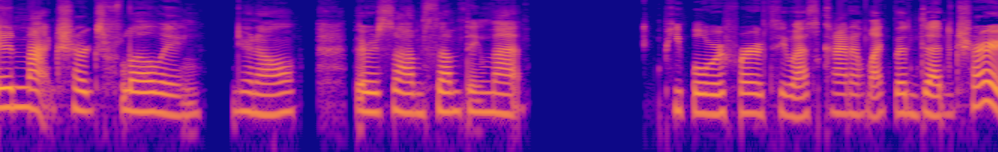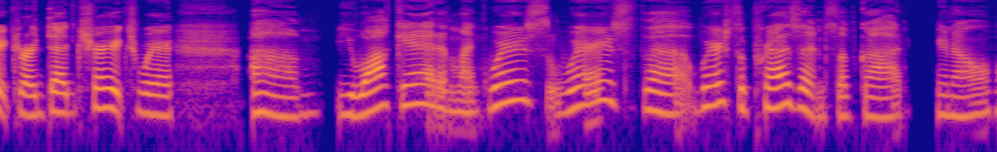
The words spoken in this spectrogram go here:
in that church flowing? You know, there's um something that people refer to as kind of like the dead church or dead church where um you walk in and like where's where's the where's the presence of God you know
